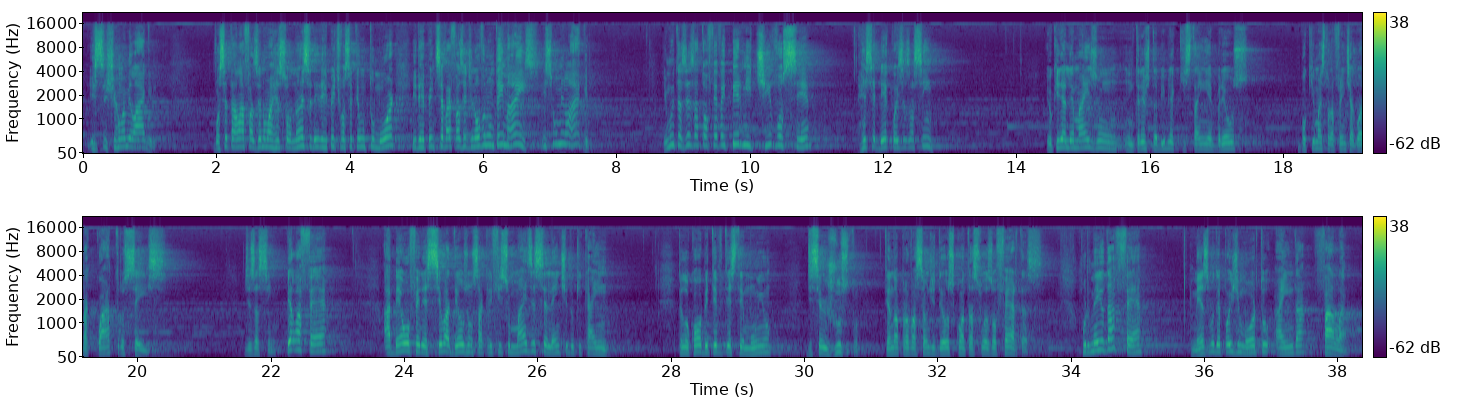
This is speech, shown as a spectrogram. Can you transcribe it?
Isso se chama milagre. Você está lá fazendo uma ressonância, e de repente você tem um tumor, e de repente você vai fazer de novo e não tem mais. Isso é um milagre. E muitas vezes a tua fé vai permitir você receber coisas assim. Eu queria ler mais um, um trecho da Bíblia que está em Hebreus, um pouquinho mais para frente, agora 4, 6. Diz assim: Pela fé, Abel ofereceu a Deus um sacrifício mais excelente do que Caim, pelo qual obteve testemunho de ser justo, tendo a aprovação de Deus quanto às suas ofertas. Por meio da fé, mesmo depois de morto, ainda fala.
